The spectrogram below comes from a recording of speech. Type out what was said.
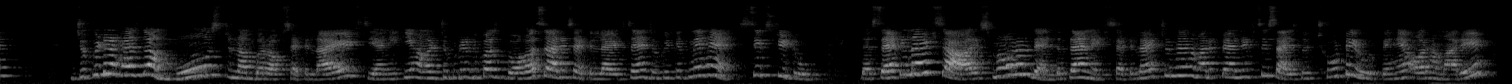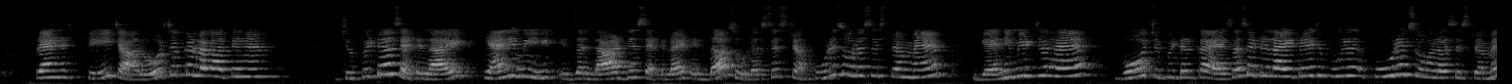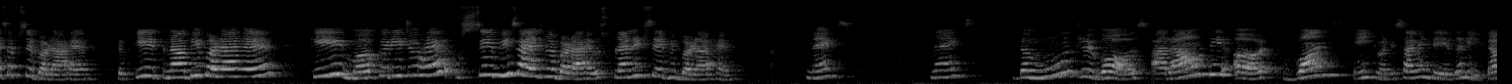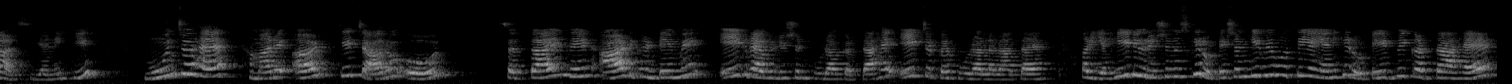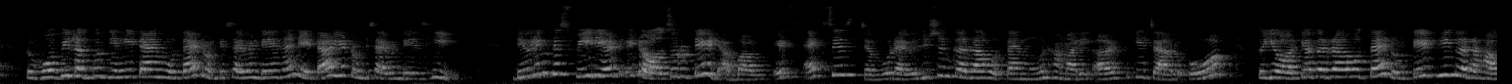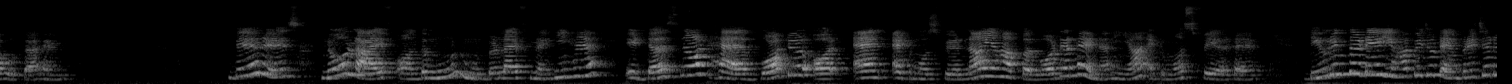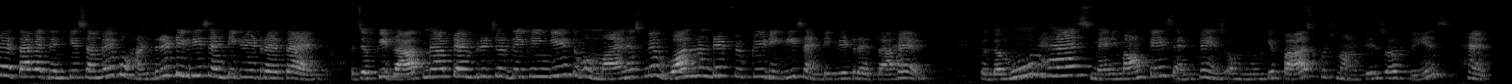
Jupiter has the most number of satellites यानी कि हमारे जुपिटर के पास बहुत सारे सैटेलाइट्स हैं, जो कि कितने हैं? 62 the satellites are smaller than the planet satellite जो है, हमारे प्लैनेट से साइज़ में छोटे होते हैं और हमारे प्लैनेट्स के चारों ओर चक्कर लगाते हैं। Jupiter satellite Ganymede is the largest satellite in the solar system पूरे सोलर सिस्टम में गैनीमीड जो है, वो जुपिटर का ऐसा सैटेलाइट है जो पूरे पूरे सोलर सिस्टम में सबसे बड़ा है। जबकि इतना भी बड़ा है कि मर्करी जो है, उससे भी साइज़ में बड़ा है, उस प्लैनेट से भी बड़ा है। Next next the moon revolves around the earth once in 27 days and 8 hours यानी कि मून जो है, हमारे अर्थ के चारों ओर 27 दिन 8 घंटे में एक रेवोल्यूशन पूरा करता है, एक चक्कर पूरा लगाता है। और यही ड्यूरेशन उसकी रोटेशन की भी होती है, यानी कि रोटेट भी करता है तो वो भी लगभग यही टाइम होता है 27 डेज़ एंड 8 आर या 27 days he. During this period it also rotate about its axis जब वो रेवोल्यूशन कर रहा होता है मून हमारी अर्थ के चारों ओर तो ये और क्या कर रहा होता है? रोटेट भी कर रहा होता है। There is no life on the moon moon पर लाइफ नहीं है। It does not have water और एन एटमोसफेयर ना यहाँ पर वाटर है, ना ही यहाँ एटमोसफेयर है। ड्यूरिंग द डे यहाँ पे जो टेम्परेचर रहता है, दिन के समय, वो 100 डिग्री सेंटीग्रेड रहता है। जबकि रात में आप टेम्परेचर देखेंगे तो वो माइनस में 150 डिग्री सेंटीग्रेड रहता है। तो the moon has many mountains and plains और मून के पास कुछ माउंटेन्स और प्लेन्स हैं।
